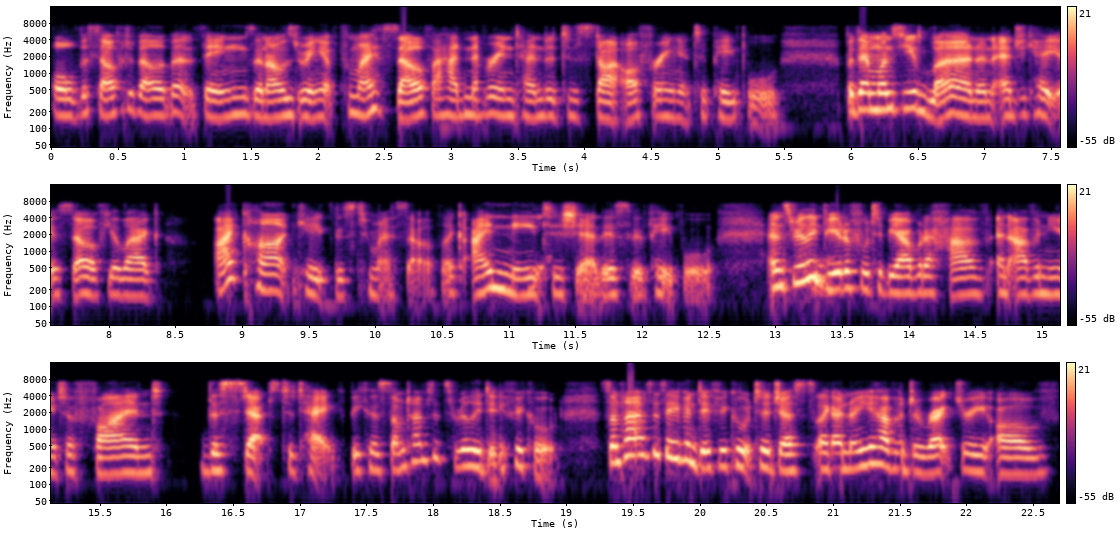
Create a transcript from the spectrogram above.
all the self development things and I was doing it for myself. I had never intended to start offering it to people. But then once you learn and educate yourself, you're like, I can't keep this to myself. Like, I need yeah. to share this with people. And it's really beautiful to be able to have an avenue to find the steps to take because sometimes it's really difficult. Sometimes it's even difficult to just, like, I know you have a directory of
